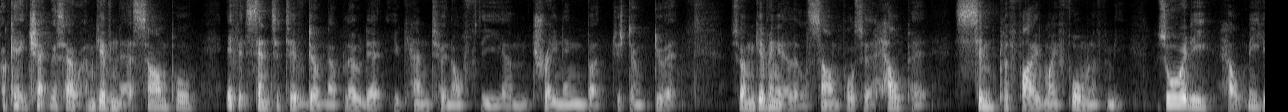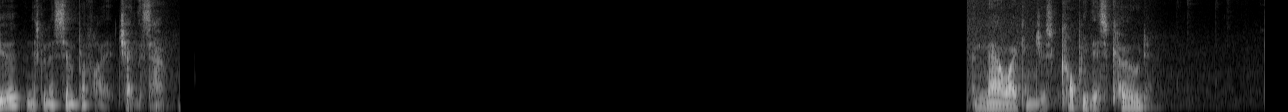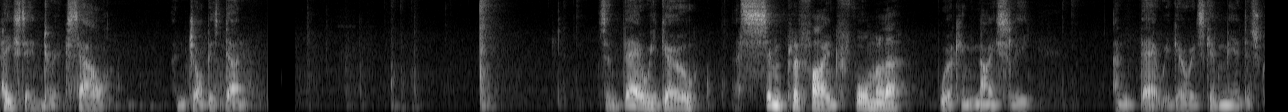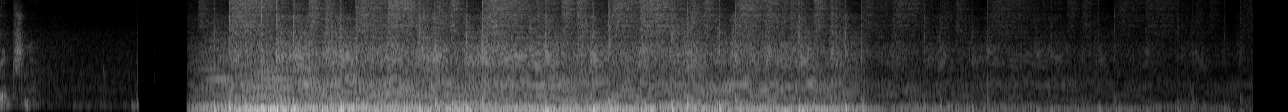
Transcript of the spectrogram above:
Okay, check this out. I'm giving it a sample. If it's sensitive, don't upload it. You can turn off the um, training, but just don't do it. So I'm giving it a little sample to help it simplify my formula for me. It's already helped me here, and it's going to simplify it. Check this out. And now I can just copy this code, paste it into Excel, and job is done. So there we go, a simplified formula working nicely. And there we go, it's given me a description.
